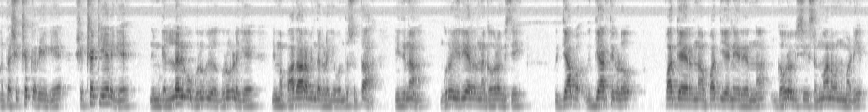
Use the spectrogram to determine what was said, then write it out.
ಮತ್ತು ಶಿಕ್ಷಕರಿಗೆ, ಶಿಕ್ಷಕಿಯರಿಗೆ, ನಿಮಗೆಲ್ಲರಿಗೂ ಗುರು, ಗುರುಗಳಿಗೆ, ನಿಮ್ಮ ಪಾದಾರವಿಂದಗಳಿಗೆ ವಂದಿಸುತ್ತಾ ಈ ದಿನ ಗುರು ಹಿರಿಯರನ್ನು ಗೌರವಿಸಿ ವಿದ್ಯಾಪ, ವಿದ್ಯಾರ್ಥಿಗಳು ಉಪಾಧ್ಯಾಯರನ್ನು, ಉಪಾಧ್ಯಾಯನಿಯರನ್ನು ಗೌರವಿಸಿ ಸನ್ಮಾನವನ್ನು ಮಾಡಿ,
